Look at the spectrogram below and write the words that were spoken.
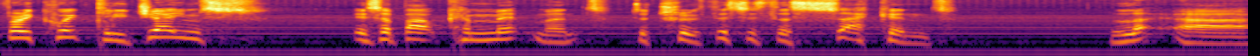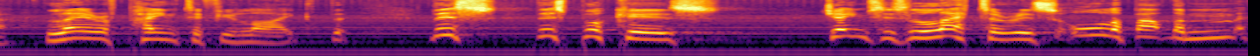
Very quickly, James is about commitment to truth. This is the second uh, layer of paint, if you like. This, this book is, James's letter is all about the,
